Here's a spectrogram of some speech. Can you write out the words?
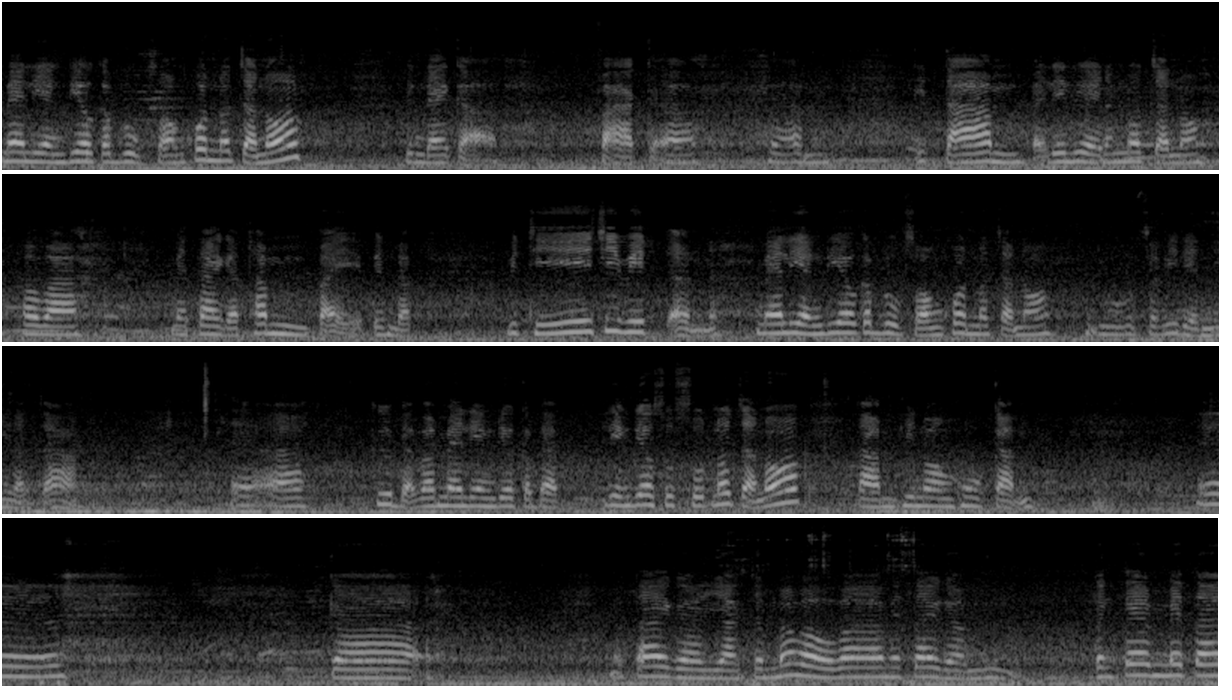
แม่เลี้ยงเดียวกับลูกสองคนเนาะจ้ะเนาะจึงใดก็ฝากเอ่อพยายามติดตามไปเรื่อยๆน้ำเนอจันเนาะเพราะว่า แม่ใต้ก็ทำไปเป็นแบบวิถีชีวิตแม่เลี้ยงเดียวกับลูกสองคนเนาจันเนาะอยู่สวีเดนนี่แหละจ้าแต่คือแบบว่าแม่เลี้ยงเดียวกับแบบเลี้ยงเดียวสุดๆเนาะจ้ะเนาะตามพี่น้องหูกันเออก็แม่ใต้ก็อยากจะมาบอกว่าแม่ใต้ก็ตั้งแต่แม่ใต้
